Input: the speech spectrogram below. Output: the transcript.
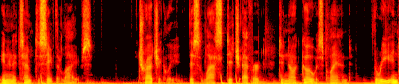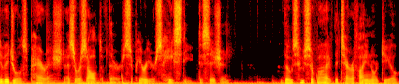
in an attempt to save their lives. Tragically, this last ditch effort did not go as planned. Three individuals perished as a result of their superior's hasty decision. Those who survived the terrifying ordeal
